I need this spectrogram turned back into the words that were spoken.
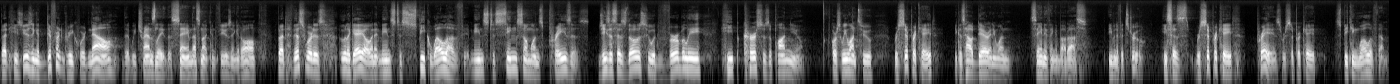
But he's using a different Greek word now that we translate the same. That's not confusing at all. But this word is eulogeo, and it means to speak well of. It means to sing someone's praises. Jesus says, Those who would verbally heap curses upon you. Of course, we want to reciprocate because how dare anyone say anything about us, even if it's true? He says, reciprocate praise, reciprocate speaking well of them.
